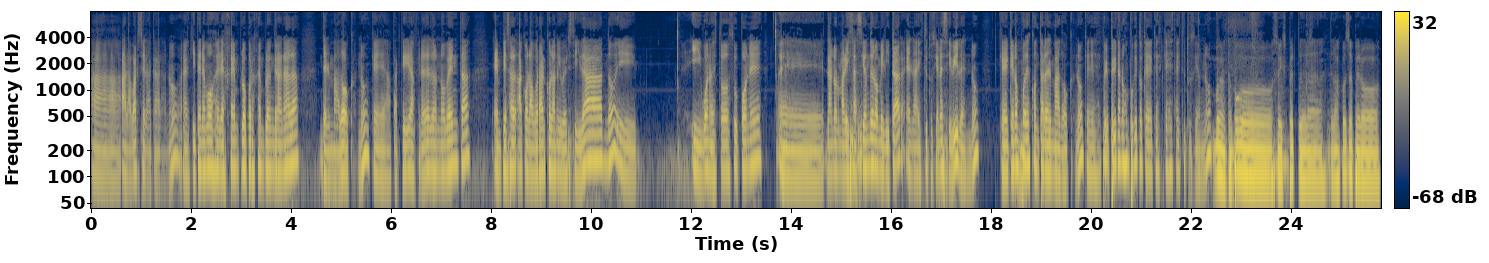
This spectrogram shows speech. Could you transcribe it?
a, a lavarse la cara, ¿no? Aquí tenemos el ejemplo, por ejemplo, en Granada del MADOC, ¿no? Que a partir a finales de los 90 empieza a colaborar con la universidad, ¿no? Y, y bueno, esto supone eh, la normalización de lo militar en las instituciones civiles, ¿no? ¿Qué, qué nos Mm. puedes contar del MADOC, ¿no? Que, explícanos un poquito qué, qué- qué es esta institución, ¿no? Bueno, tampoco soy experto de la, de la cosa, pero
